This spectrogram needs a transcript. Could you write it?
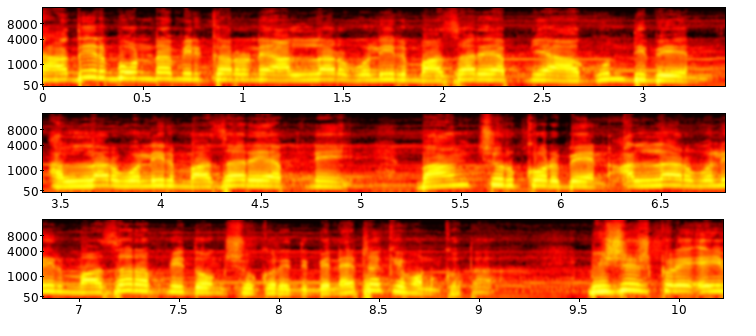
তাদের বন্ডামির কারণে আল্লাহর বলির মাজারে আপনি আগুন দিবেন, আল্লাহর বলির মাজারে আপনি ভাঙচুর করবেন, আল্লাহর বলির মাজার আপনি ধ্বংস করে দিবেন। এটা কেমন কথা? বিশেষ করে এই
